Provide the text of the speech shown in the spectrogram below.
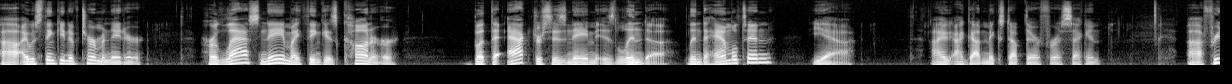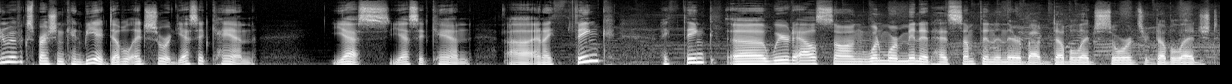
Uh, I was thinking of Terminator. Her last name, I think, is Connor, but the actress's name is Linda. Linda Hamilton? Yeah. I, I got mixed up there for a second. Uh, freedom of expression can be a double edged sword. Yes, it can. Yes, yes, it can. Uh, and I think, I think uh, Weird Al's song "One More Minute" has something in there about double-edged swords or double-edged,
